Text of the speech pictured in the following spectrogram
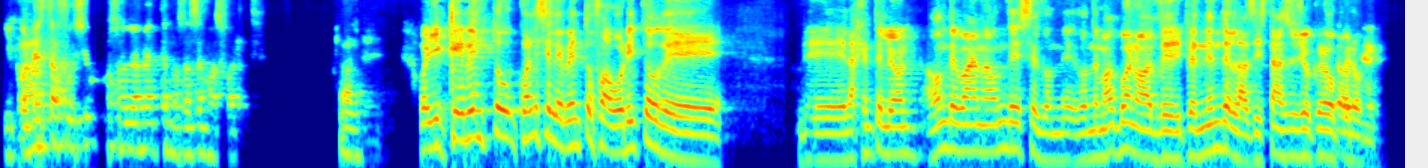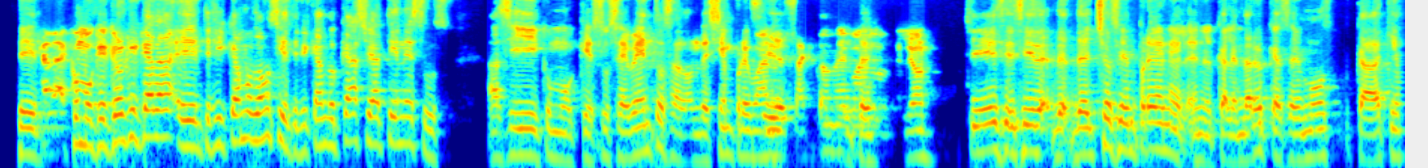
Y con esta fusión, pues obviamente nos hace más fuerte. Claro. Oye, ¿qué evento, cuál es el evento favorito de, de la gente de León? ¿A dónde van? ¿A dónde es donde, donde más? Bueno, dependiendo de las distancias, yo creo, pero sí. cada, como que creo que cada identificamos, vamos identificando, cada ciudad tiene sus, así como que sus eventos a donde siempre van. Sí, exactamente. Van León. Sí, sí, sí. De, de, hecho, siempre en el, en el calendario que hacemos, cada quien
